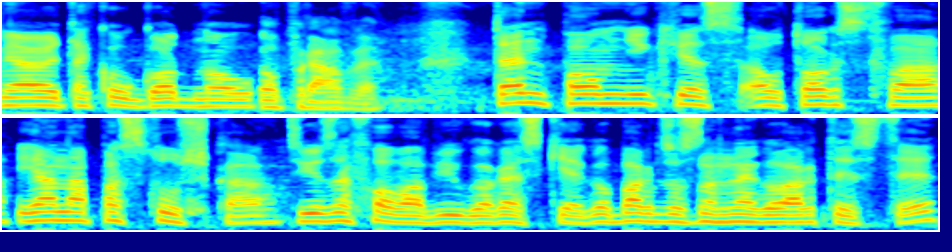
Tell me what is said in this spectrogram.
miały taką godną oprawę. Ten pomnik jest autorstwa Jana Pastuszka z Józefowa Biłgorajskiego, bardzo znanego artysty,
